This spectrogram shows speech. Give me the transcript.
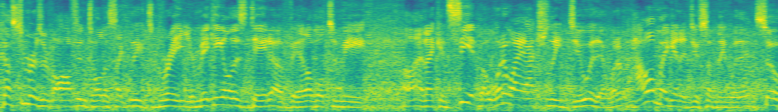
customers have often told us, like, it's great, you're making all this data available to me, uh, and I can see it, but what do I actually do with it? What, how am I going to do something with it? And so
